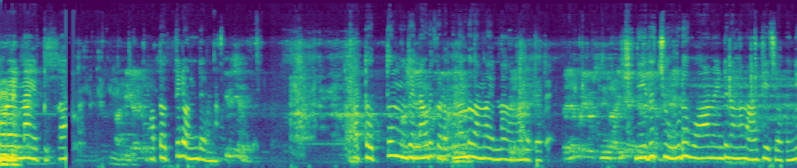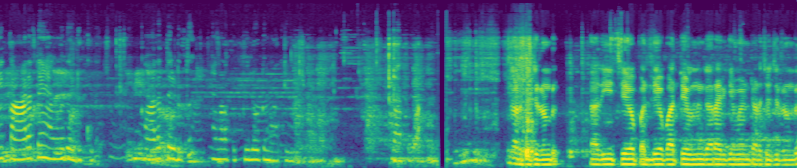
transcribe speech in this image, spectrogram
കുറേ എണ്ണ ഇട്ട്. എണ്ണ. ആ തൊത്തും ഇതെല്ലാം കൂടി കിടക്കുന്നതുകൊണ്ട് നമ്മൾ എണ്ണ കാണാൻ പറ്റാത്ത. ഇനി ഇത് ചൂട് പോകാൻ വേണ്ടി ഞങ്ങൾ മാറ്റി വെച്ചോ ഇനി കാലത്തെ ഞങ്ങളിത് എടുക്കും. കാലത്തെടുത്ത് ഞങ്ങളെ കുപ്പിയിലോട്ട് മാറ്റി വെക്കും. അടച്ചു വെച്ചിട്ടുണ്ട്. അത് ഈച്ചയോ പല്ലിയോ പാറ്റയോ ഒന്നും കയറാതിരിക്കാൻ വേണ്ടി അടച്ചു വെച്ചിട്ടുണ്ട്.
